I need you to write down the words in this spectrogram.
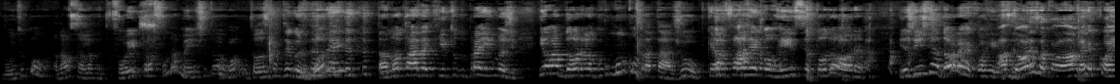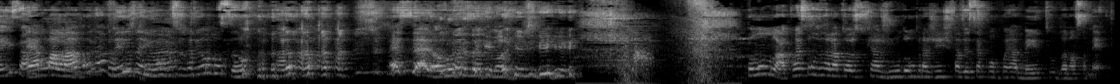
Muito bom. Nossa, ela foi profundamente do, Tá bom? em todas as categorias. Adorei. Tá anotado aqui tudo pra Image. E eu adoro ela. Vamos contratar a Ju? Porque ela fala recorrência toda hora. E a gente adora recorrência. Adoro essa palavra, recorrência. É a adoro. palavra da vez, né, Yugo? Vocês não têm uma noção. é sério, o Lucas aqui morre de. Então vamos lá. Quais são os relatórios que ajudam pra gente fazer esse acompanhamento da nossa meta?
